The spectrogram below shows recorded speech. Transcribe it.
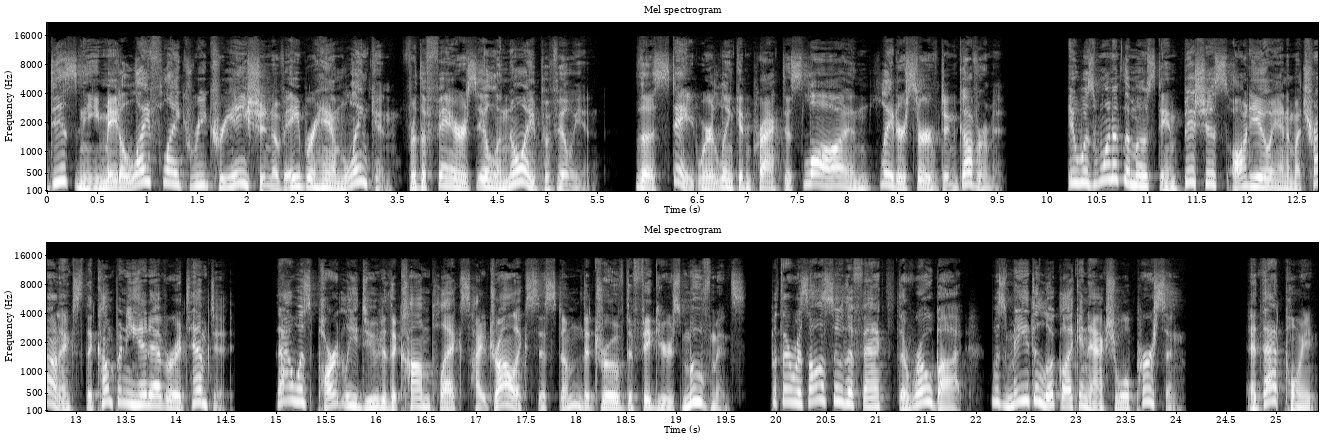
Disney made a lifelike recreation of Abraham Lincoln for the fair's Illinois pavilion, the state where Lincoln practiced law and later served in government. It was one of the most ambitious audio animatronics the company had ever attempted. That was partly due to the complex hydraulic system that drove the figure's movements, but there was also the fact that the robot was made to look like an actual person. At that point,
